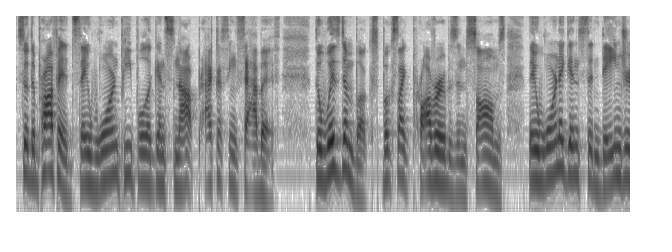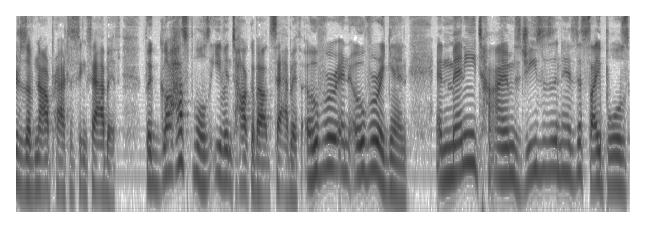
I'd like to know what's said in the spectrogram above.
So the prophets, they warn people against not practicing Sabbath. The wisdom books, books like Proverbs and Psalms, they warn against the dangers of not practicing Sabbath. The Gospels even talk about Sabbath over and over again. And many times, Jesus and his disciples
